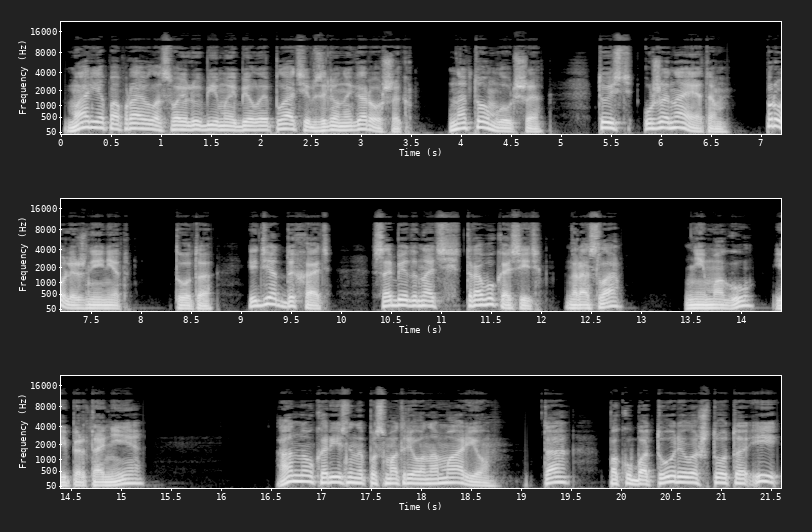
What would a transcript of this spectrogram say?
Марья поправила свое любимое белое платье в зеленый горошек. «На том лучше. То есть уже на этом. Пролежней нет». «То-то. Иди отдыхать. С обеда нать траву косить. Наросла?» «Не могу. Гипертония». Анна укоризненно посмотрела на Марью. Та покубаторила что-то и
